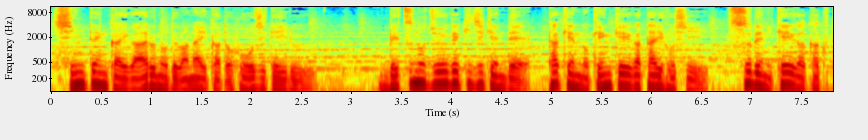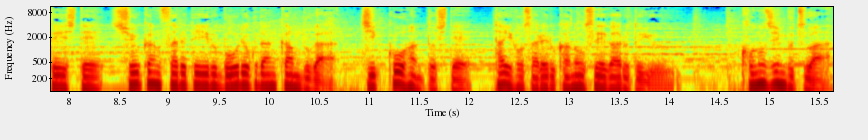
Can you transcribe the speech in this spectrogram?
新展開があるのではないかと報じている。別の銃撃事件で他県の県警が逮捕しすでに刑が確定して収監されている暴力団幹部が実行犯として逮捕される可能性があるという。この人物は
